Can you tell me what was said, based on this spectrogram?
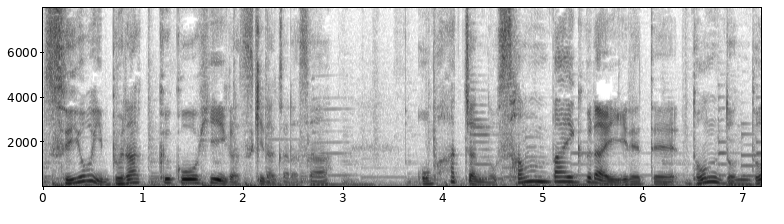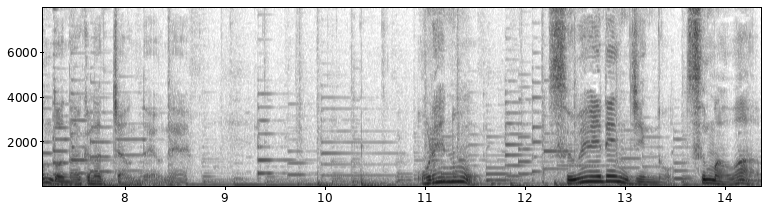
強いブラックコーヒーが好きだからさおばあちゃんの3倍ぐらい入れてどんどんどんどんなくなっちゃうんだよね。俺のスウェーデン人の妻は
